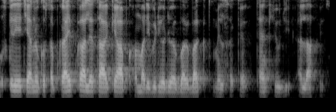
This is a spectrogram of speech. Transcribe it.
उसके लिए चैनल को सब्सक्राइब कर लें ताकि आपको हमारी वीडियो जो है बर वक्त मिल सके। थैंक यू जी। अल्लाह हाफिज़।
